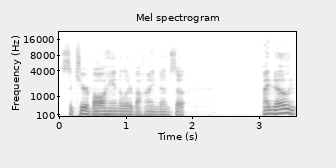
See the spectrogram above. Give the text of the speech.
secure ball handler behind them. So I know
